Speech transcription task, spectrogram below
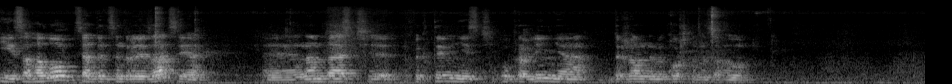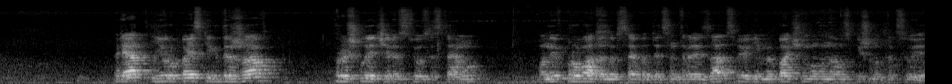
І загалом ця децентралізація е, нам дасть ефективність управління державними коштами загалом. Ряд європейських держав пройшли через цю систему, вони впровадили в себе децентралізацію і ми бачимо, вона успішно працює.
